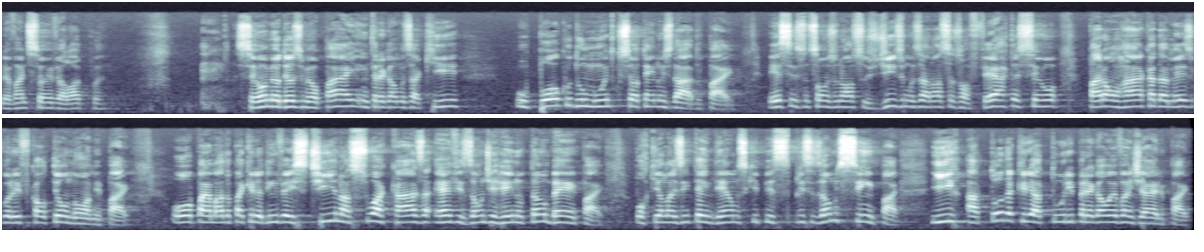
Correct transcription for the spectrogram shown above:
levante seu envelope. Senhor, meu Deus e meu Pai, entregamos aqui o pouco do muito que o Senhor tem nos dado, Pai. Esses são os nossos dízimos, as nossas ofertas, Senhor, para honrar cada mês e glorificar o Teu nome, Pai. Ô, Pai amado, Pai querido, investir na sua casa é visão de reino também, Pai porque nós entendemos que precisamos sim, Pai, ir a toda criatura e pregar o Evangelho, Pai.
